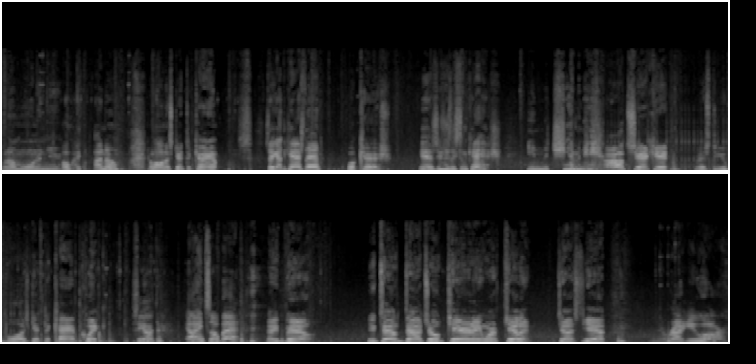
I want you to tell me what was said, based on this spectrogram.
But I'm warning you. Oh, hey, I know. Come on, let's get to camp. So you got the cash then? What cash? Yeah, there's usually some cash. In the chimney. I'll check it. Rest of you boys, get to camp quick. See, Arthur? I ain't so bad. Hey, Bill. You tell Dutch old Kieran ain't worth killing. Just yet. right you are.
